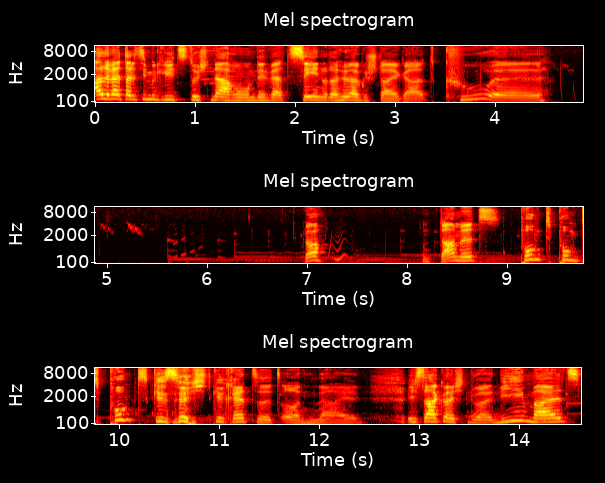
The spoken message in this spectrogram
Alle Werte des Teammitglieds durch Nahrung um den Wert 10 oder höher gesteigert. Cool. Ja. Und damit Punkt, Punkt, Punkt Gesicht gerettet. Oh nein. Ich sag euch nur, niemals.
